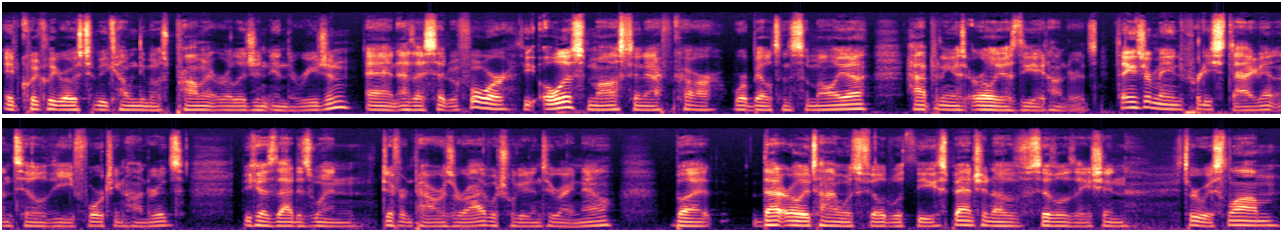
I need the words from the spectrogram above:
It quickly rose to become the most prominent religion in the region, and as I said before, the oldest mosques in Africa were built in Somalia, happening as early as the 800s. Things remained pretty stagnant until the 1400s, because that is when different powers arrived, which we'll get into right now. But that early time was filled with the expansion of civilization through Islam.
